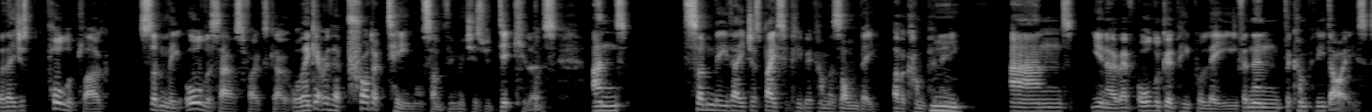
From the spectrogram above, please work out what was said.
where they just pull the plug suddenly all the sales folks go or they get rid of their product team or something which is ridiculous and suddenly they just basically become a zombie of a company and you know all the good people leave and then the company dies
